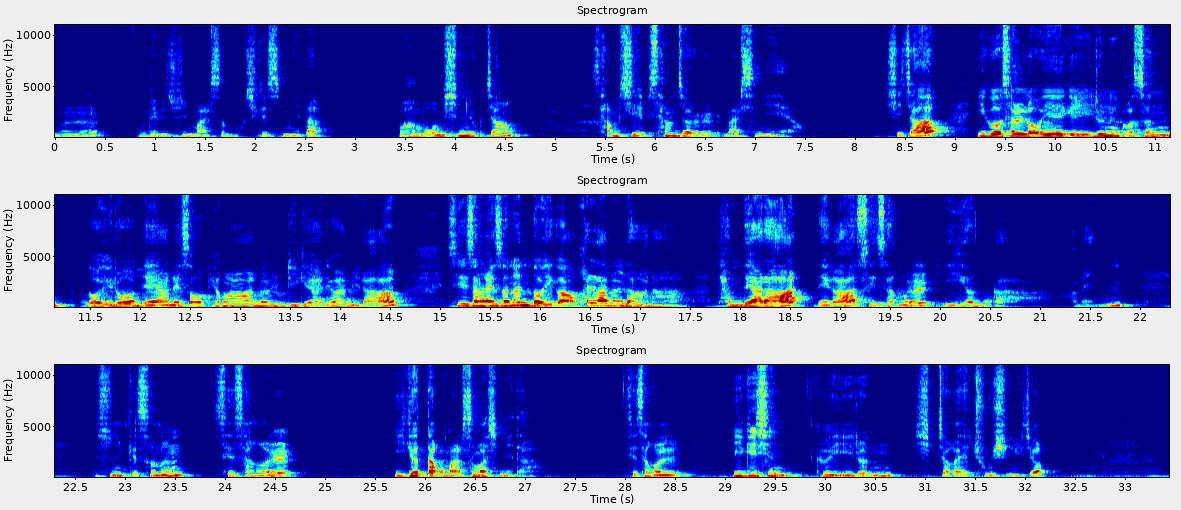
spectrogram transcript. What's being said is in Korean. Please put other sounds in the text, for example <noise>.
오늘 우리에게 주신 말씀 보시겠습니다. 요한복음 16장 33절 말씀이에요. 시작. 이것을 너희에게 이르는 것은 너희로 내 안에서 평안을 누리게 하려 함이라. 세상에서는 너희가 환난을 당하나 담대하라. 내가 세상을 이겼노라. 아멘. 예수님께서는 세상을 이겼다고 말씀하십니다. 세상을 이기신 그 일은 십자가의 죽으심이죠.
